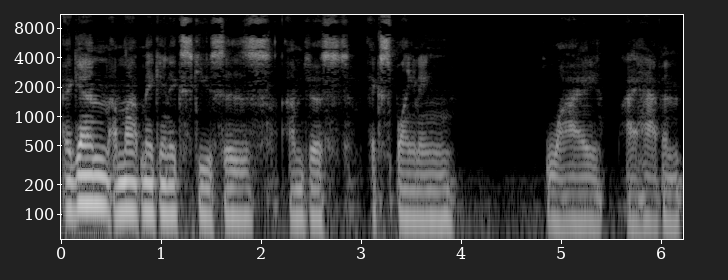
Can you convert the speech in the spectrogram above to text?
again, I'm not making excuses. I'm just explaining why I haven't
